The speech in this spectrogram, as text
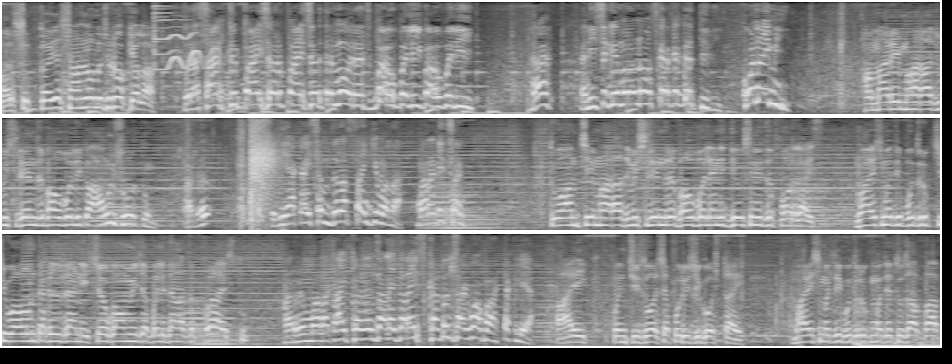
अरे सुक्काच्या शान लावलं डोक्याला. तुला सांगते पाय सोड पाय सोड तर मोरच बाहुबली बाहुबली. हा? आणि ही सगळी मला नमस्कार का करते ती? कोण आहे मी? हमारे महाराज विश्रेंद्र बाहुबली का अंश हो तुम? अरे कधी या काही समजलं सांग की मला. मराठीत सांग. तू आमचे महाराज विश्लेंद्र बाहुबली आणि देवसेनेचं पोरगा आहेस. महेशमध्ये बुद्रुकची वाळून टाकलेली राणी शेवगामीच्या बलिदानाचं फळ आहेस तू. अरे मला काय कळण झालंय जरा इसकाटून सांग बाबा टाकल्या. ऐक पंचवीस वर्षापूर्वीची गोष्ट आहे. महेशमती बुद्रुकमध्ये तुझा बाप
